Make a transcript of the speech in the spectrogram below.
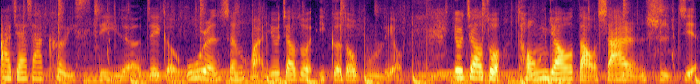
阿加莎·克里斯蒂的这个无人生还，又叫做一个都不留，又叫做童谣岛杀人事件，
